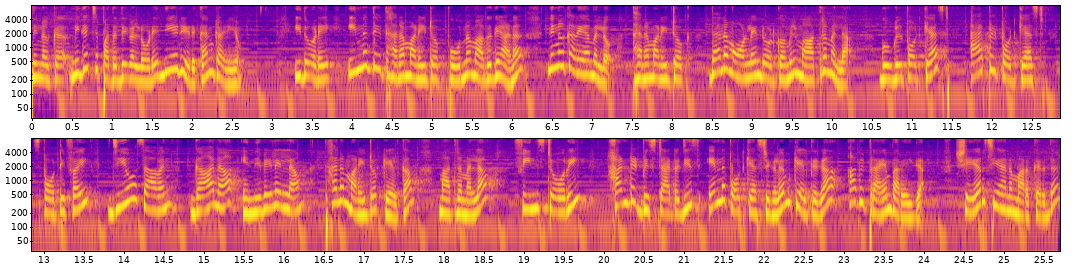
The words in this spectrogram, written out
നിങ്ങൾക്ക് മികച്ച പദ്ധതികളിലൂടെ നേടിയെടുക്കാൻ കഴിയും. ഇതോടെ ഇന്നത്തെ ധനം മണി ടോക്ക് പൂർണമാകുകയാണ്. നിങ്ങൾക്കറിയാമല്ലോ Dhanam money talk Dhanam online dot കോമിൽ മാത്രമല്ല. Google podcast Apple podcast Spotify Jio Saavn Gaana എന്നിവയിലെല്ലാം ധനം മണി ടോക്ക് കേൾക്കാം. മാത്രമല്ല fin story hundred B strategies എന്ന പോഡ്കാസ്റ്റുകളും കേൾക്കുക അഭിപ്രായം പറയുക. ഷെയർ ചെയ്യാനും മറക്കരുത്.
